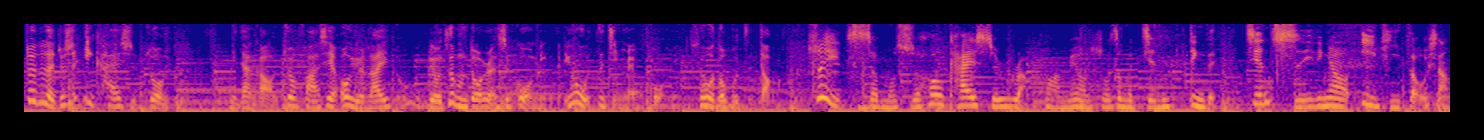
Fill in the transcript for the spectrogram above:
对对对，就是一开始做米蛋糕就发现，哦，原来有这么多人是过敏的，因为我自己没有过敏。所以我都不知道。所以什么时候开始软化？没有说这么坚定的坚持，一定要议题走向。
